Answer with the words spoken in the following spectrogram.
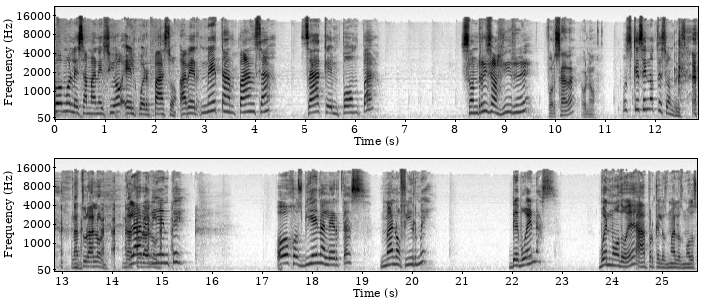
¿Cómo les amaneció el cuerpazo? A ver, metan panza, saquen pompa, sonrisa firme. ¿Forzada o no? Pues que se note sonrisa. Naturalón. Lave diente, ojos bien alertas, mano firme, de buenas. Buen modo, ¿eh? Ah, porque los malos modos.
